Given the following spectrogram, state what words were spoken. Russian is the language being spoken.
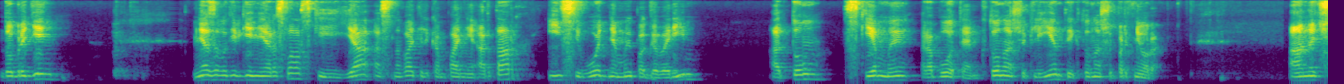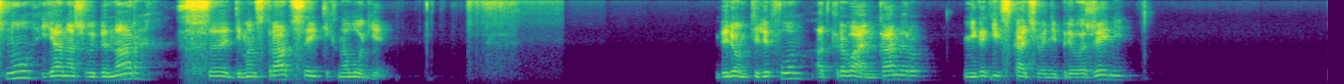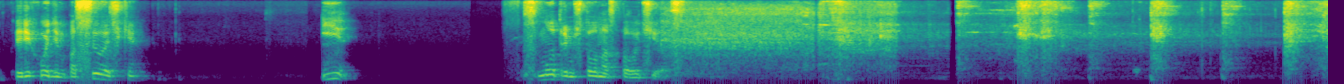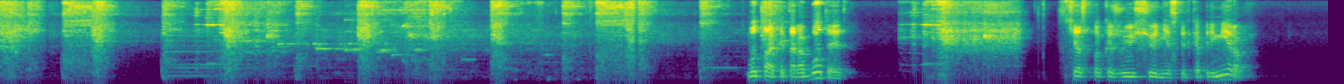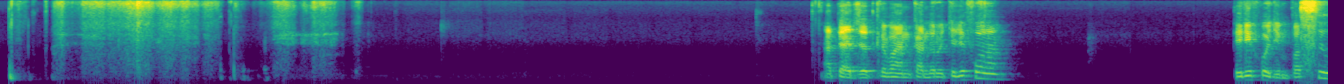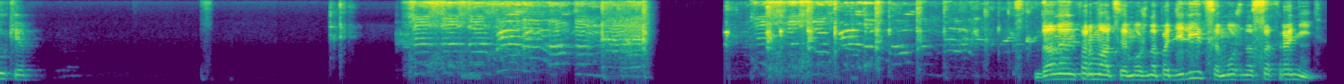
Добрый день. Меня зовут Евгений Ярославский, я основатель компании Артар, и сегодня мы поговорим о том, с кем мы работаем, кто наши клиенты и кто наши партнеры. А начну я наш вебинар с демонстрации технологии. Берем телефон, открываем камеру, никаких скачиваний приложений, переходим по ссылочке и смотрим, что у нас получилось. Вот так это работает. Сейчас покажу еще несколько примеров. Опять же, открываем камеру телефона, переходим по ссылке. Данная информация можно поделиться, можно сохранить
